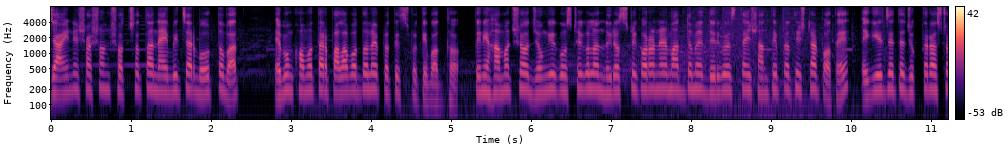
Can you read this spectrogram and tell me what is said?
যা আইনের শাসন, স্বচ্ছতা ন্যায় বিচার বহুত্ববাদ এবং ক্ষমতার পালাবদলে প্রতিশ্রুতিবদ্ধ। তিনি হামাদ সহ জঙ্গি গোষ্ঠীগুলোর নিরস্ত্রীকরণের মাধ্যমে দীর্ঘস্থায়ী শান্তি প্রতিষ্ঠার পথে এগিয়ে যেতে যুক্তরাষ্ট্র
